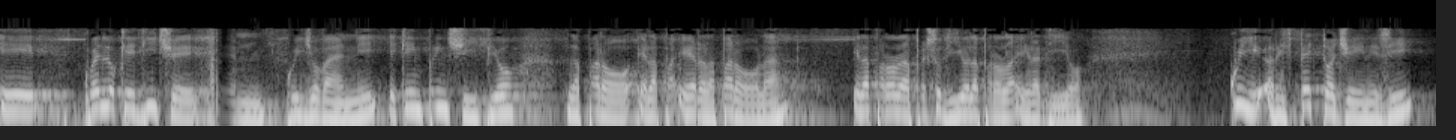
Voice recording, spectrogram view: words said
E quello che dice ehm, qui Giovanni è che in principio la paro- era la parola e la parola era presso Dio e la parola era Dio. Qui rispetto a Genesi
